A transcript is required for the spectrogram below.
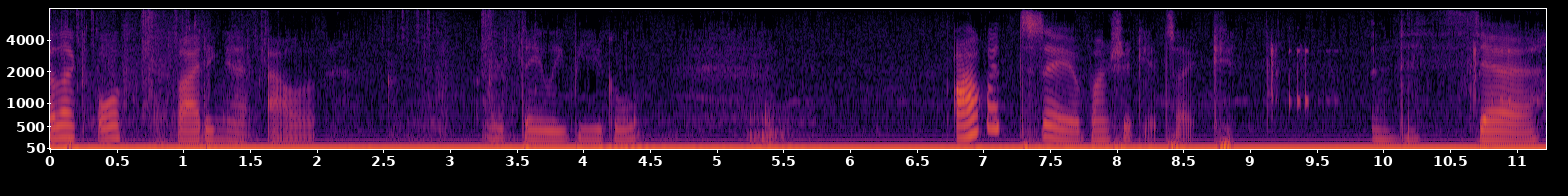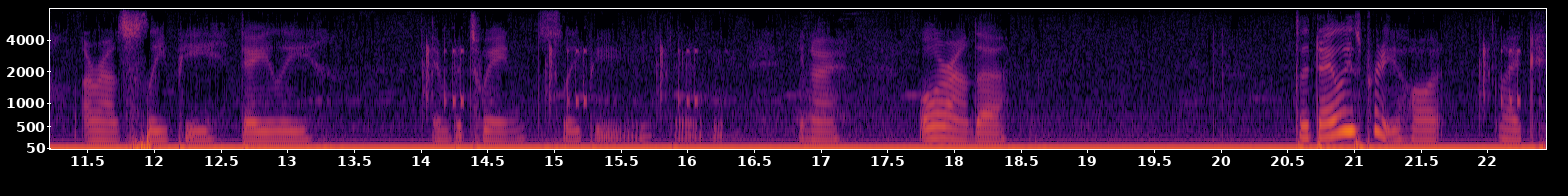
They're like all fighting it out in the Daily Bugle. I would say a bunch of kids like there around Sleepy, Daily, in between Sleepy, Daily, you know, all around there. The Daily's pretty hot. Like,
